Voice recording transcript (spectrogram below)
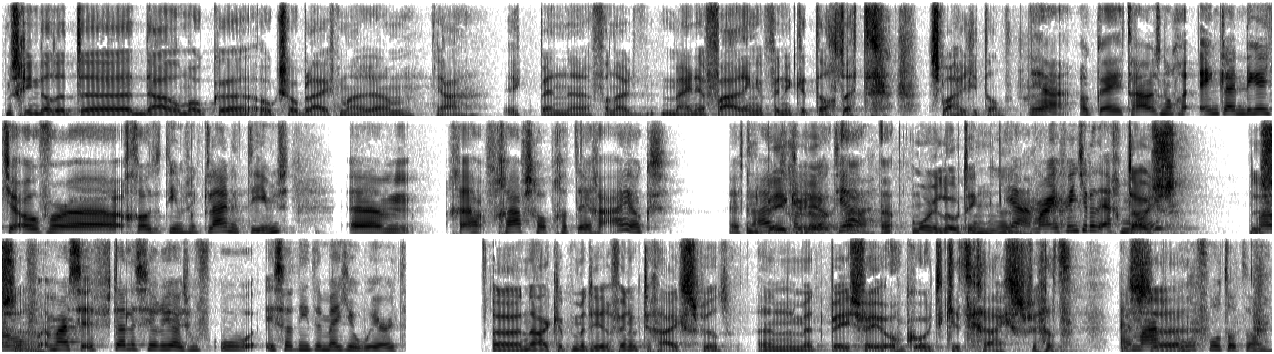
misschien dat het eh, daarom ook, eh, ook zo blijft. Maar ehm, ja, ik ben vanuit mijn ervaringen vind ik het altijd zwaar irritant. Ja, oké. Trouwens, nog één klein dingetje over grote teams en kleine teams. Gra- Graafschap gaat tegen Ajax. Heeft Ajax beker, ja, ja. mooie loting. Ja, maar vind je dat echt mooi? Dus, maar, hoe, eh, maar vertel eens serieus, hoe, hoe, is dat niet een beetje weird? Eh, nou, ik heb met Heerenveen ook tegen Ajax gespeeld. En met PSV ook ooit een keer tegen Ajax gespeeld. En Dus, maar eh, hoe voelt dat dan?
